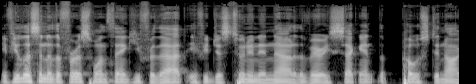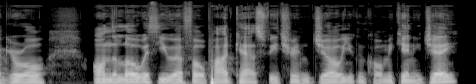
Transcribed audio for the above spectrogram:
If you listen to the first one, thank you for that. If you're just tuning in now to the very second, the post inaugural on the Low with UFO podcast featuring Joe, you can call me Kenny J.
